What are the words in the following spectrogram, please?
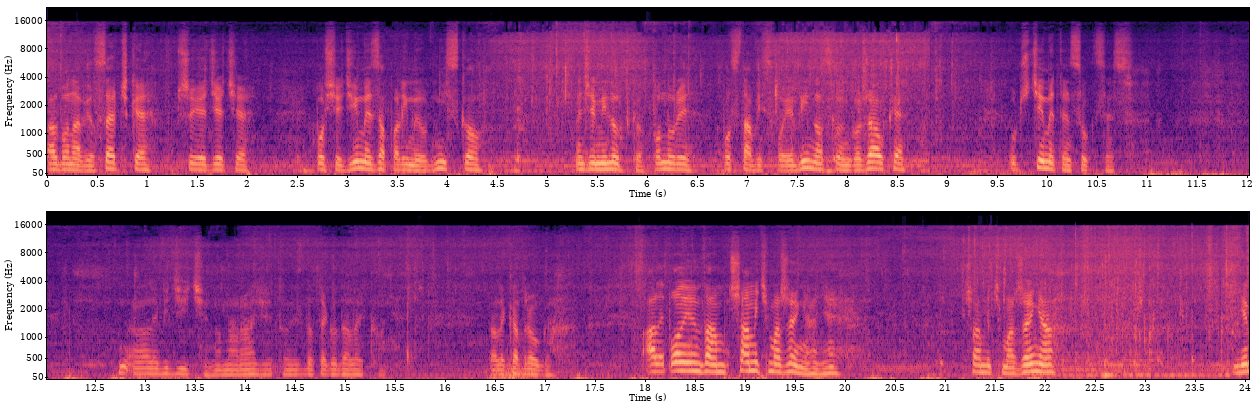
Albo na wioseczkę przyjedziecie, posiedzimy, zapalimy ognisko, będzie milutko. Ponury postawi swoje wino, swoją gorzałkę, uczcimy ten sukces. No ale widzicie, no na razie to jest do tego daleko, nie? Daleka droga. Ale powiem wam, trzeba mieć marzenia, nie? Trzeba mieć marzenia. Nie,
